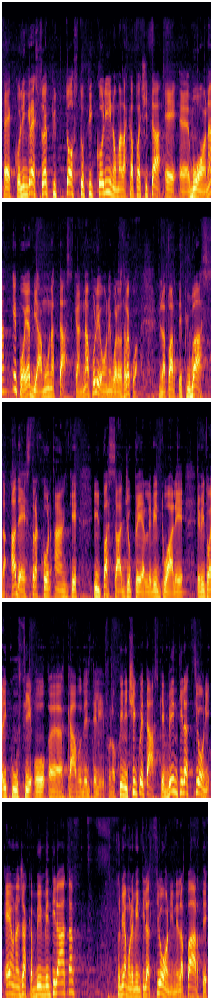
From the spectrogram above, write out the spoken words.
Ecco, l'ingresso è piuttosto piccolino ma la capacità è eh, buona e poi abbiamo una tasca Napoleone, guardatela qua, nella parte più bassa a destra con anche il passaggio per le eventuali, cuffie o eh, cavo del telefono. Quindi 5 tasche, ventilazioni, è una giacca ben ventilata, troviamo le ventilazioni nella parte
